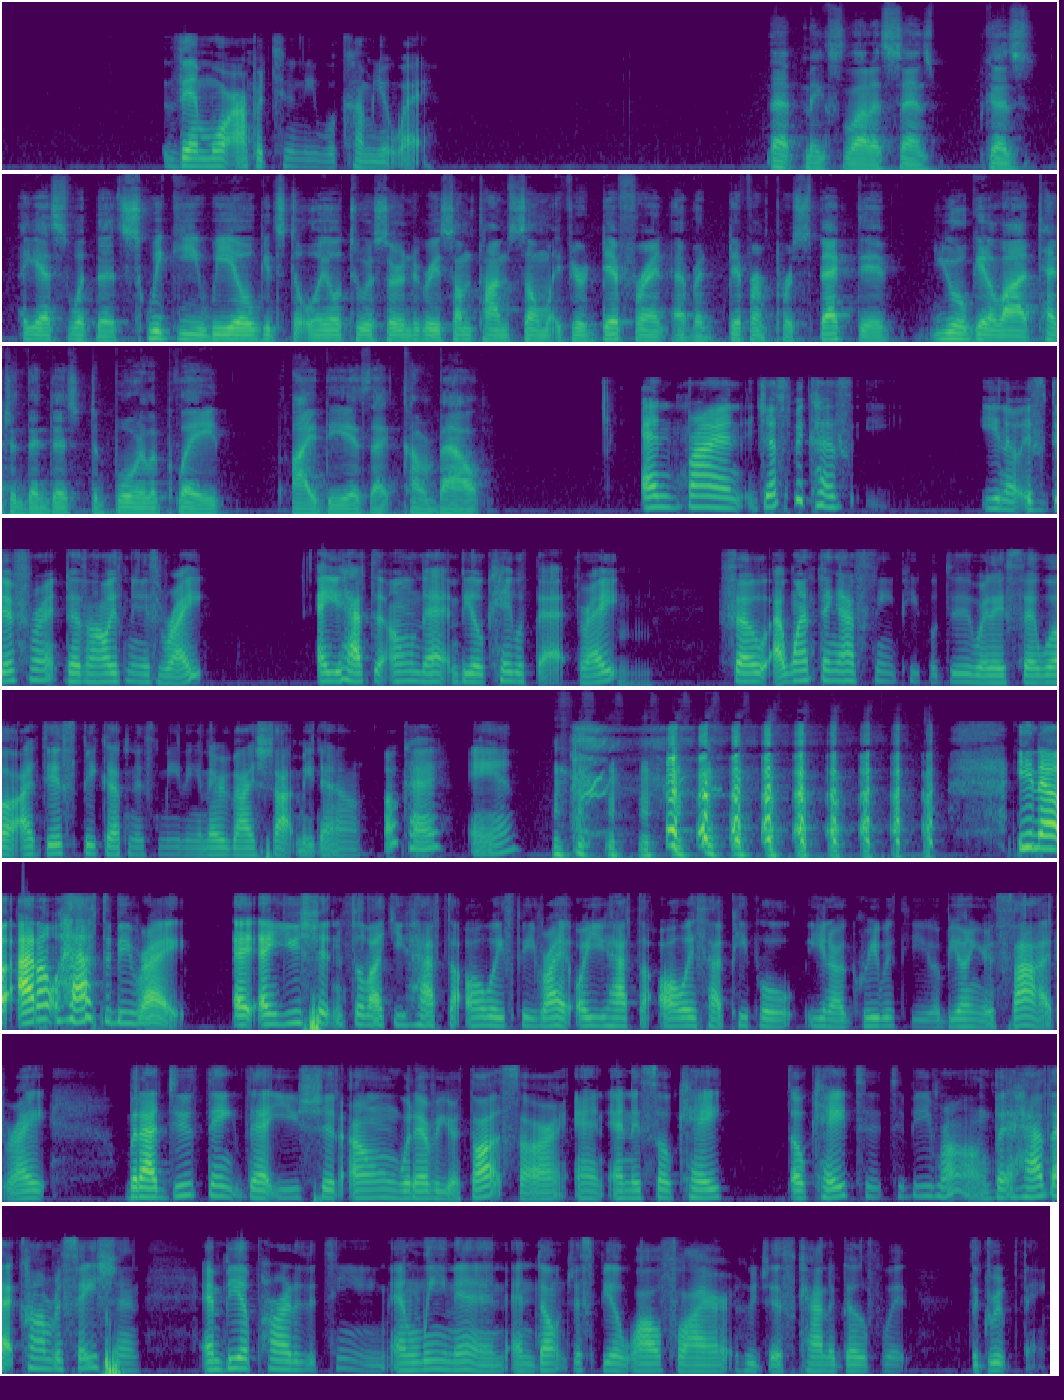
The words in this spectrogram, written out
then more opportunity will come your way. That makes a lot of sense because I guess what the squeaky wheel gets the oil to a certain degree. Sometimes, some if you're different, of a different perspective, you'll get a lot of attention than just the boilerplate ideas that come about. And Brian, just because you know it's different doesn't always mean it's right, and you have to own that and be okay with that, right? Mm-hmm. So uh, one thing I've seen people do where they say, "Well, I did speak up in this meeting and everybody shot me down." Okay, and you know, I don't have to be right. And, and you shouldn't feel like you have to always be right or you have to always have people, you know, agree with you or be on your side, right? But I do think that you should own whatever your thoughts are and, and it's okay okay to, to be wrong. But have that conversation and be a part of the team and lean in and don't just be a wallflower who just kind of goes with the group thing.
